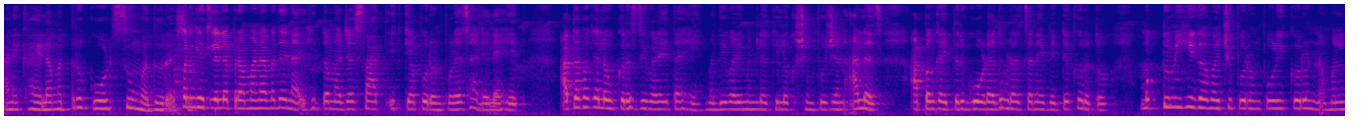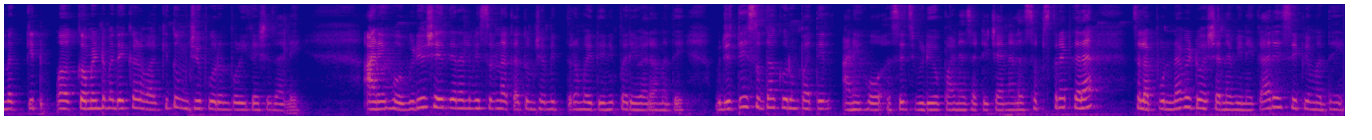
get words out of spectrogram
आणि खायला मात्र गोड सुमधुर आपण घेतलेल्या प्रमाणामध्ये नाही इथं माझ्या सात इतक्या पुरणपोळ्या झालेल्या आहेत. आता बघा लवकरच दिवाळी येत आहे. मग दिवाळी म्हणलं की लक्ष्मीपूजन आलंच. आपण काहीतरी गोडाधोडाचा नैवेद्य करतो. मग तुम्ही ही गव्हाची पुरणपोळी करून ना मला नक्की कमेंटमध्ये कळवा की तुमची पुरणपोळी कशी झाली. आणि हो व्हिडिओ शेअर करायला विसरू नका तुमच्या मित्रमैत्रिणी परिवारामध्ये. म्हणजे ते सुद्धा करून पाहतील. आणि हो असेच व्हिडिओ पाहण्यासाठी चॅनलला सबस्क्राईब करा. चला पुन्हा भेटू अशा नवीन एका रेसिपीमध्ये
